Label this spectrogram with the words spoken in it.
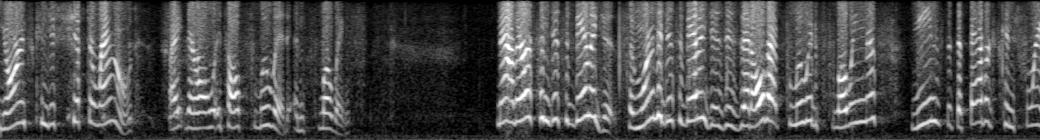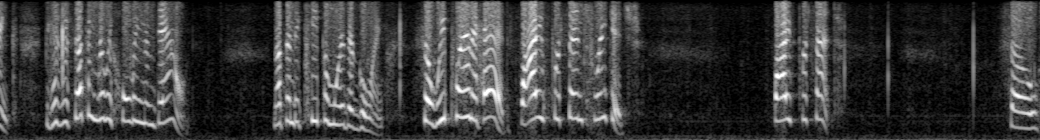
yarns can just shift around, right? They're all, it's all fluid and flowing. Now, there are some disadvantages. And one of the disadvantages is that all that fluid flowingness means that the fabrics can shrink because there's nothing really holding them down nothing to keep them where they're going. So we plan ahead. 5% shrinkage. 5%. So,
